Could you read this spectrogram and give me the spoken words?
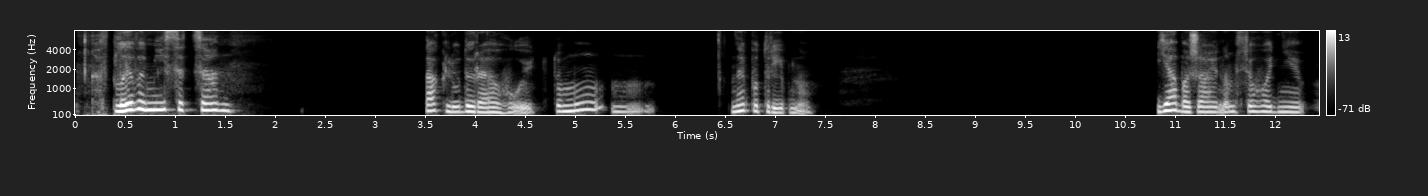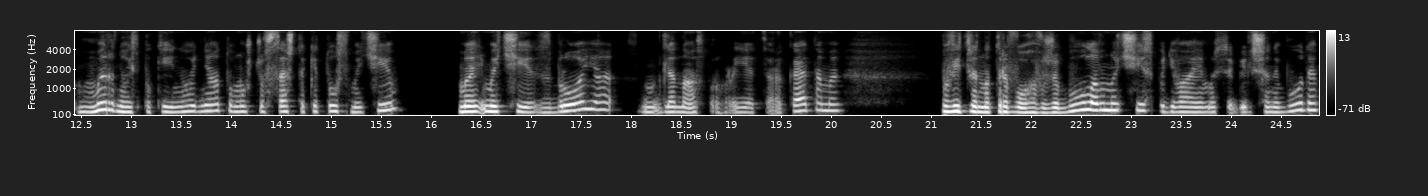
впливи місяця, так люди реагують. Тому не потрібно. Я бажаю нам сьогодні мирного і спокійного дня, тому що все ж таки туз мечів, мечі зброя для нас програється ракетами. Повітряна тривога вже була вночі, сподіваємося, більше не буде.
